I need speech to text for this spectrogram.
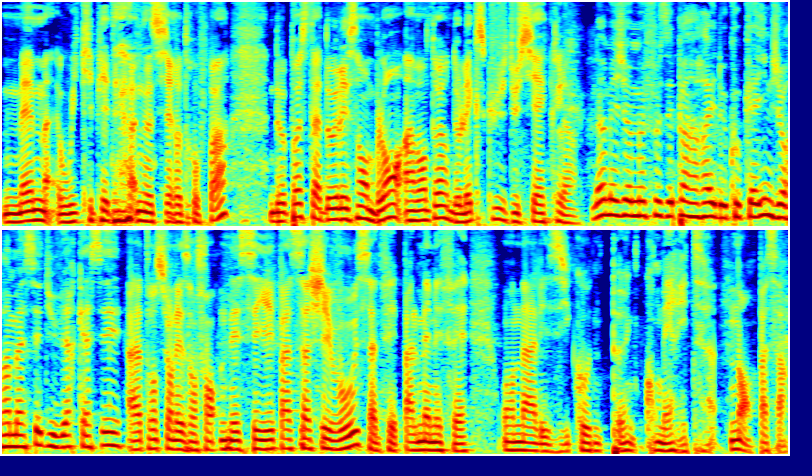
même Wikipédia ne s'y retrouve pas, de post-adolescent blanc inventeur de l'excuse du siècle. Non, mais je me faisais pas un rail de cocaïne, je ramassais du verre cassé. Attention les enfants, n'essayez pas ça chez vous, ça ne fait pas le même effet. On a les icônes punk qu'on mérite. Non, pas ça.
